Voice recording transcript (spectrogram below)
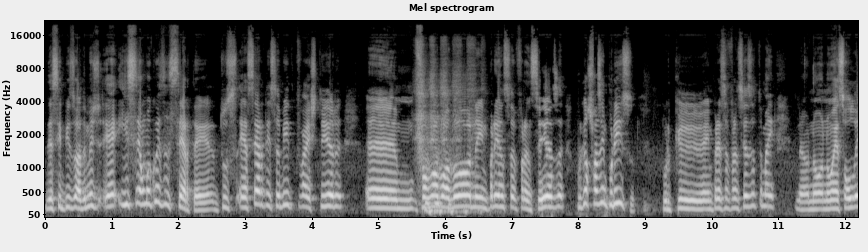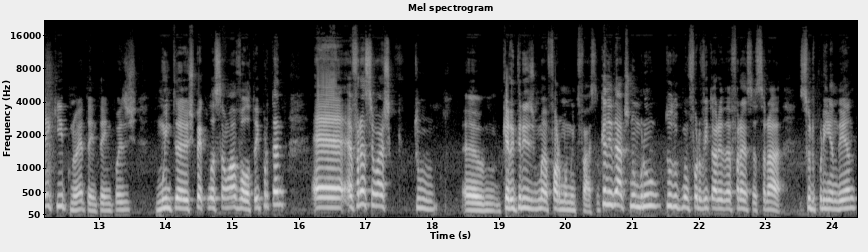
desse episódio. Mas é, isso é uma coisa certa. É, tu, é certo e sabido que vais ter um, Fogobodó na imprensa francesa, porque eles fazem por isso. Porque a imprensa francesa também não, não, não é só a equipe, não é? Tem, tem depois muita especulação à volta. E, portanto, a, a França eu acho que tu um, caracterizas de uma forma muito fácil. Candidatos número um, tudo o que não for vitória da França será surpreendente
